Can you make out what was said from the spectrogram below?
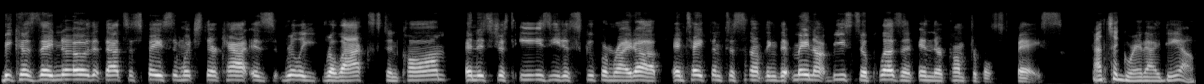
because they know that that's a space in which their cat is really relaxed and calm. And it's just easy to scoop them right up and take them to something that may not be so pleasant in their comfortable space. That's a great idea.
